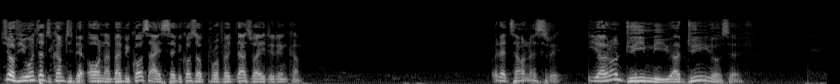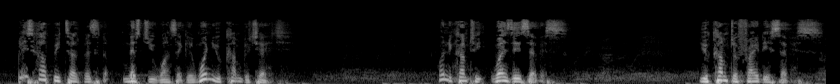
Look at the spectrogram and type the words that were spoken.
So if you wanted to come to the honor, but because I said because of prophet, that's why you didn't come. But that's honestly. You are not doing me, you are doing yourself. Please help me tell person next to you once again. When you come to church, when you come to Wednesday service, you come to Friday service.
